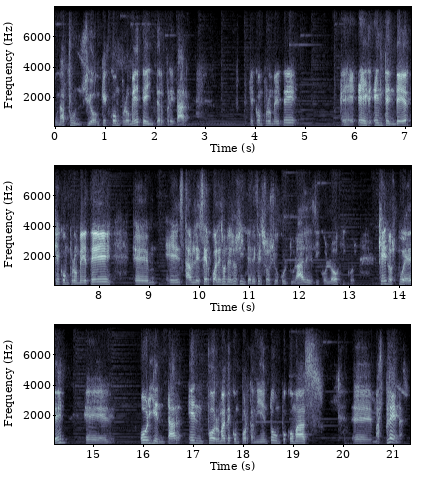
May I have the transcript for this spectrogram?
una función que compromete interpretar, que compromete eh, eh, entender, que compromete eh, establecer cuáles son esos intereses socioculturales, psicológicos, que nos pueden orientar en formas de comportamiento un poco más, más plenas.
